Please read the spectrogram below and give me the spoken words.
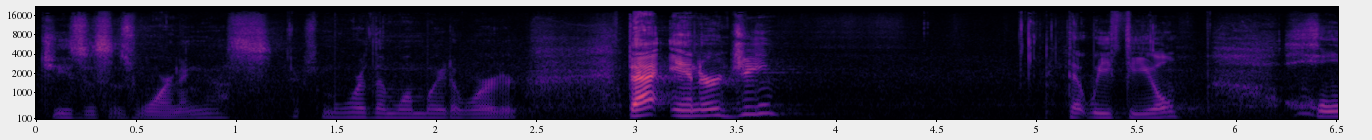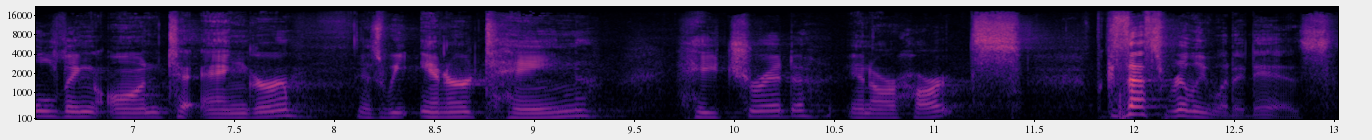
Jesus is warning us. There's more than one way to word it. That energy that we feel holding on to anger as we entertain hatred in our hearts, because that's really what it is.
